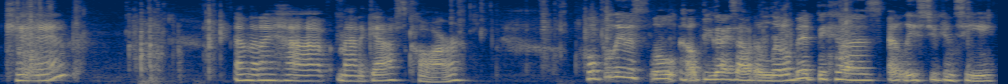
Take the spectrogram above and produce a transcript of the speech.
Okay. And then I have Madagascar. Hopefully this will help you guys out a little bit because at least you can see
